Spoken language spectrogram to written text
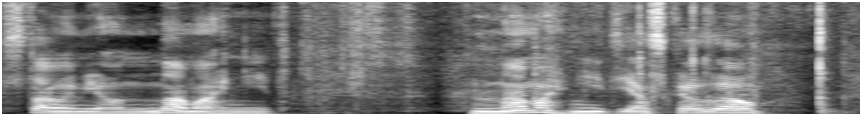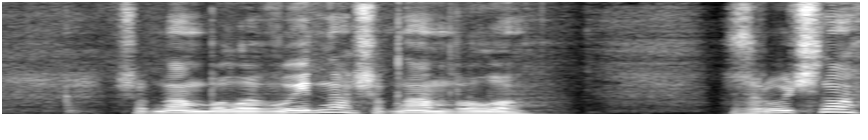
ставимо його на магніт. На магніт, я сказав. Щоб нам було видно, щоб нам було зручно.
